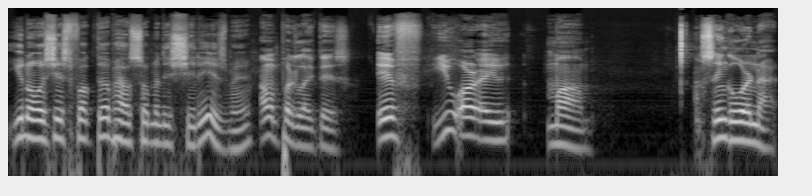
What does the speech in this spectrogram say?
you know, it's just fucked up how some of this shit is, man. I'm gonna put it like this: If you are a mom, single or not,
